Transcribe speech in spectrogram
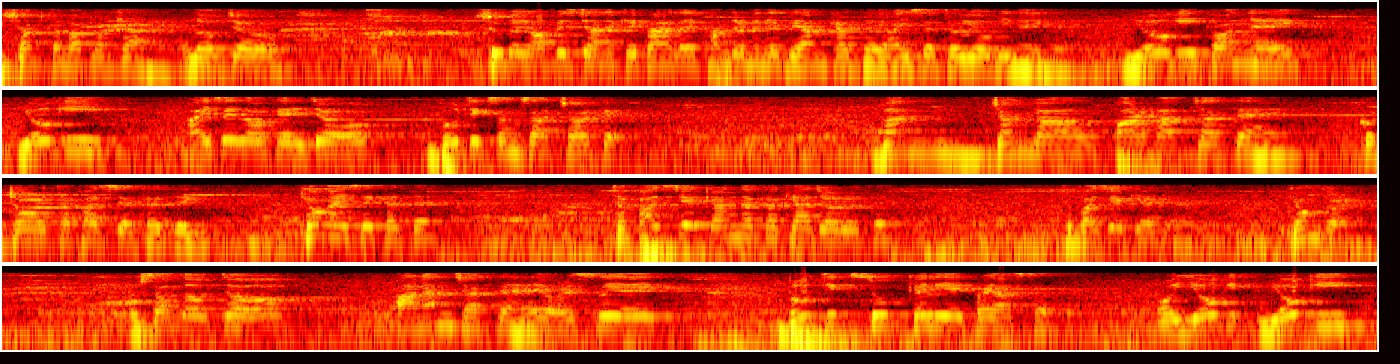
शब्द का मतलब क्या है? लोग जो सुबह ऑफ़िस जाने के पहले पंद्रह मिनट व्यायाम करते ऐसे तो योगी नहीं है। योगी कौन है? योगी ऐसे लोग है जो भौतिक संसार छोड़ के वन, जंगल, पर्वत जाते हैं। कठोर तपस्या करते क्यों ऐसे करते तपस्या करने का क्या ज़रूरत है? तपस्या किया गया। क्यों करें? तो सब लोग तो आनंद चाहते हैं और इसलिए भौतिक सुख के लिए प्रयास करते हैं। और योगी योगी,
